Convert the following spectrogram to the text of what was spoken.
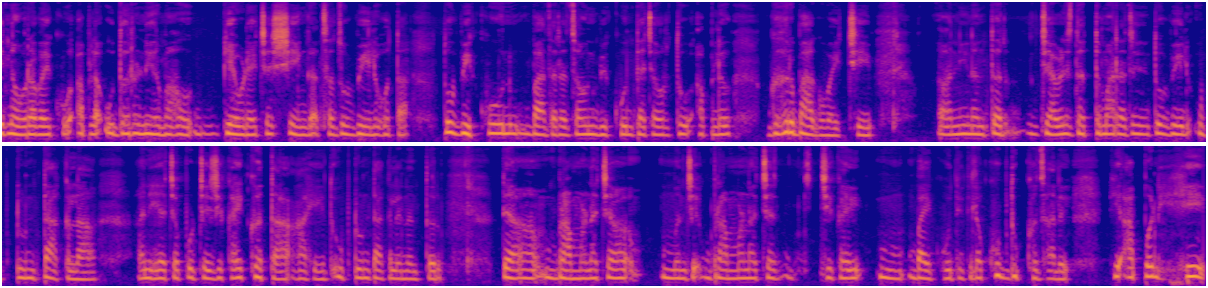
ते नवरा बायको आपला उदरनिर्वाह गेवड्याच्या शेंगाचा जो वेल होता तो विकून बाजारात जाऊन विकून त्याच्यावर तो आपलं घर भागवायचे आणि नंतर ज्यावेळेस दत्त महाराजांनी तो वेल उपटून टाकला आणि ह्याच्या पुढच्या जे काही कथा आहेत उपटून टाकल्यानंतर त्या ब्राह्मणाच्या म्हणजे ब्राह्मणाच्या जे काही बायको होती तिला खूप दुःख झालं की आपण हे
